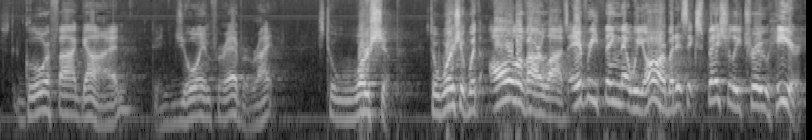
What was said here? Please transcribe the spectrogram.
It's to glorify God, to enjoy Him forever, right? It's to worship. To worship with all of our lives, everything that we are, but it's especially true here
